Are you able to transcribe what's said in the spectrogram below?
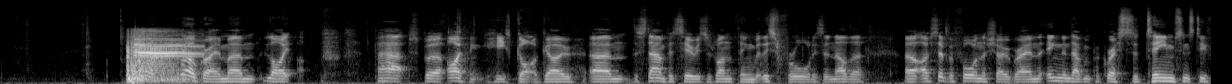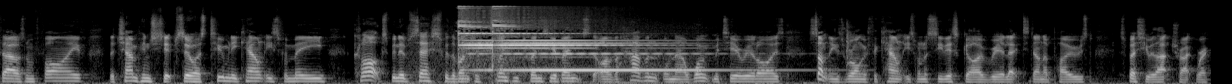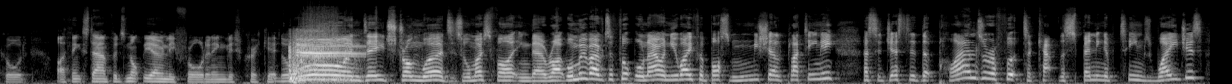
Well, Graham, um, like perhaps, but I think he's got to go. Um, the Stanford series was one thing, but this fraud is another. Uh, I've said before on the show, Graham, that England haven't progressed as a team since 2005. The Championship still has too many counties for me. Clarke's been obsessed with a bunch of 2020 events that either haven't or now won't materialise. Something's wrong if the counties want to see this guy re-elected unopposed, especially with that track record. I think Stanford's not the only fraud in English cricket. Oh, indeed, strong words. It's almost fighting there. Right, we'll move over to football now. And UEFA boss Michel Platini has suggested that plans are afoot to cap the spending of teams' wages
